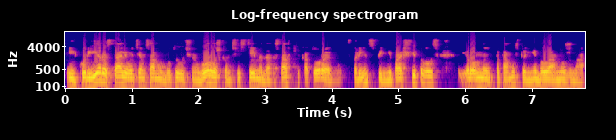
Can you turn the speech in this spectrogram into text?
И курьеры стали вот тем самым бутылочным горлышком в системе доставки, которая, ну, в принципе, не просчитывалась, ровно потому, что не была нужна.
